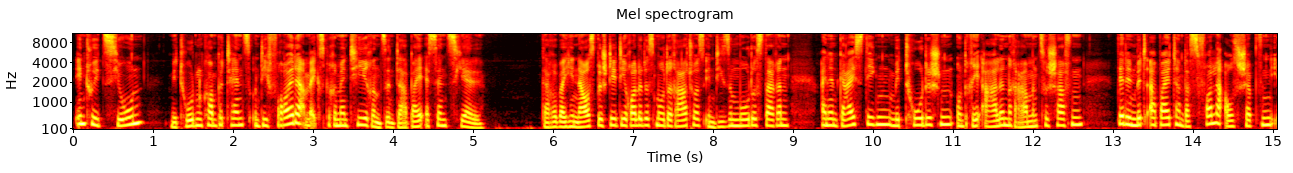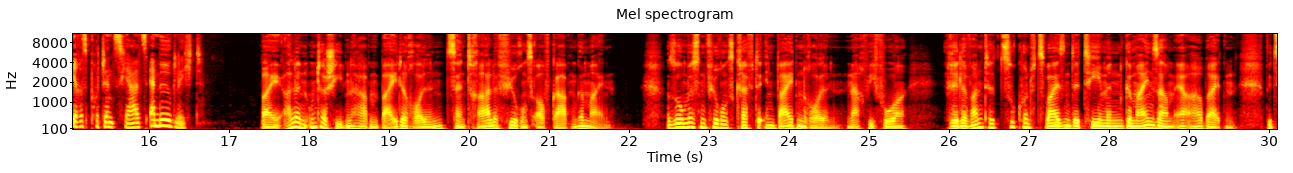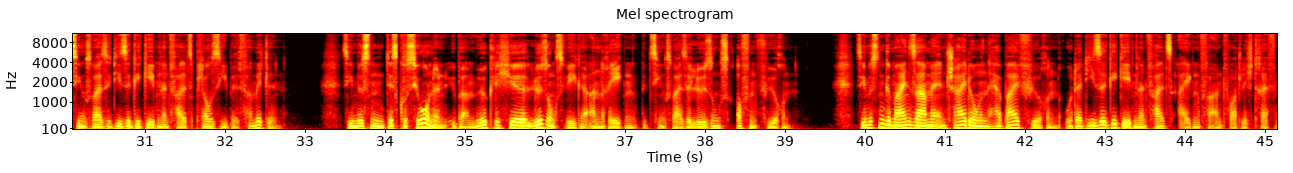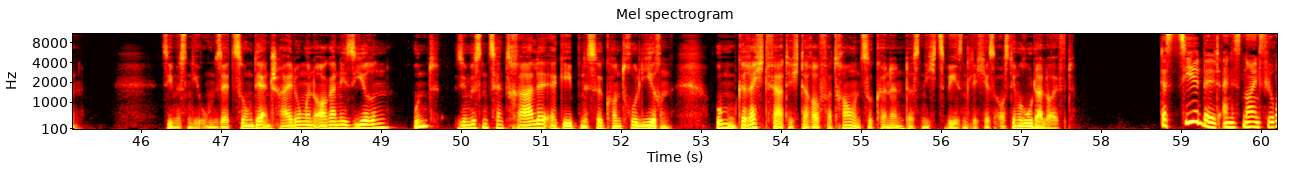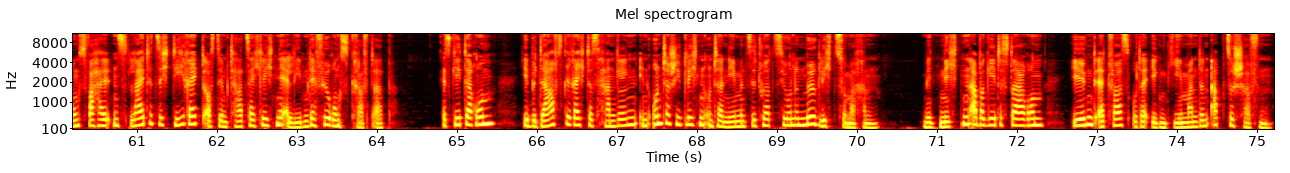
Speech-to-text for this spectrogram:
Intuition, Methodenkompetenz und die Freude am Experimentieren sind dabei essentiell. Darüber hinaus besteht die Rolle des Moderators in diesem Modus darin, einen geistigen, methodischen und realen Rahmen zu schaffen, der den Mitarbeitern das volle Ausschöpfen ihres Potenzials ermöglicht. Bei allen Unterschieden haben beide Rollen zentrale Führungsaufgaben gemein. So müssen Führungskräfte in beiden Rollen nach wie vor relevante, zukunftsweisende Themen gemeinsam erarbeiten bzw. diese gegebenenfalls plausibel vermitteln. Sie müssen Diskussionen über mögliche Lösungswege anregen bzw. lösungsoffen führen. Sie müssen gemeinsame Entscheidungen herbeiführen oder diese gegebenenfalls eigenverantwortlich treffen. Sie müssen die Umsetzung der Entscheidungen organisieren und sie müssen zentrale Ergebnisse kontrollieren, um gerechtfertigt darauf vertrauen zu können, dass nichts Wesentliches aus dem Ruder läuft. Das Zielbild eines neuen Führungsverhaltens leitet sich direkt aus dem tatsächlichen Erleben der Führungskraft ab. Es geht darum, ihr bedarfsgerechtes Handeln in unterschiedlichen Unternehmenssituationen möglich zu machen. Mitnichten aber geht es darum, irgendetwas oder irgendjemanden abzuschaffen.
